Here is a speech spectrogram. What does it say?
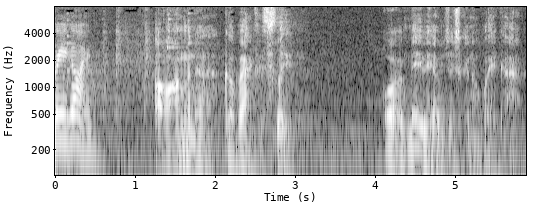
Where are you going? Oh, I'm gonna go back to sleep. Or maybe I'm just gonna wake up.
